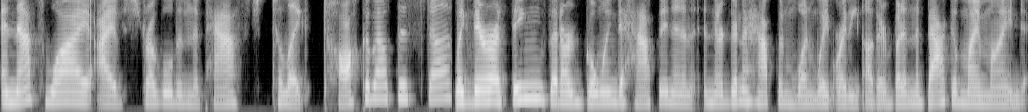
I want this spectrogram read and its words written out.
and that's why I've struggled in the past to like talk about this stuff. Like there are things that are going to happen and, and they're going to happen one way or the other. But in the back of my mind,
